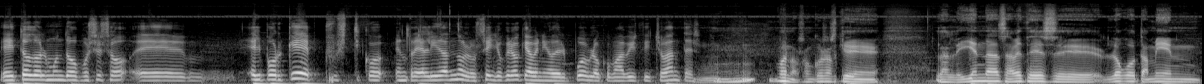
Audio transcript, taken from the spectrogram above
eh, todo el mundo, pues eso. el por qué, pues chico, en realidad no lo sé. Yo creo que ha venido del pueblo, como habéis dicho antes. Bueno, son cosas que las leyendas a veces eh, luego también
